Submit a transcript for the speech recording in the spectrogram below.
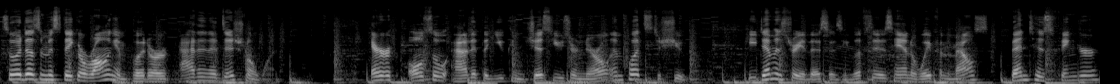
so it doesn't mistake a wrong input or add an additional one. Erik also added that you can just use your neural inputs to shoot, he demonstrated this as he lifted his hand away from the mouse, bent his finger,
